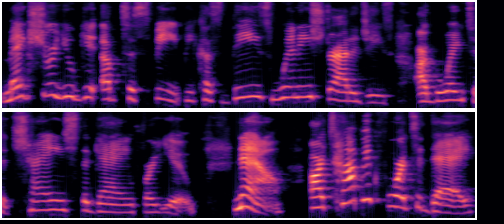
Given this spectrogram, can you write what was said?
Make sure you get up to speed because these winning strategies are going to change the game for you. Now, our topic for today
